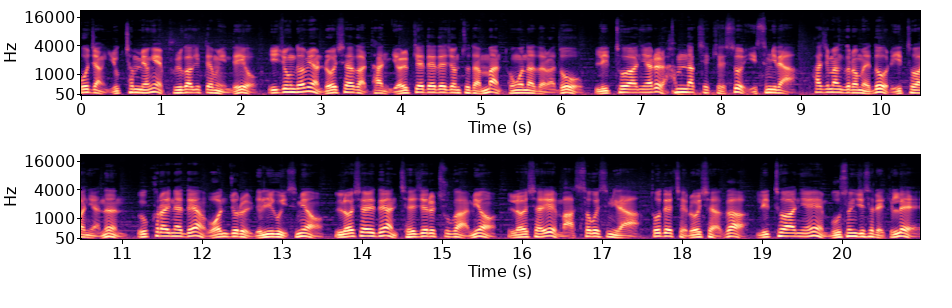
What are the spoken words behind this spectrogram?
고장 6천명에 불과하기 때문인데요. 이 정도면 러시아가 단 10개 대대 전투단만 동원하더라도 리투아니아를 함락시킬 수 있습니다. 하지만 그럼에도 리투아니아는 우크라이나에 대한 원조를 늘리고 있으며 러시아에 대한 제재를 추가하며 러시아에 맞서고 있습니다. 도대체 러시아가 리투아니아에 무슨 짓을 했길래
